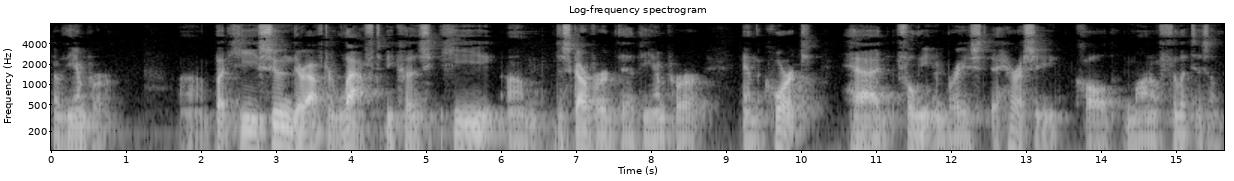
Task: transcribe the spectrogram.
of the emperor. Uh, but he soon thereafter left because he um, discovered that the emperor and the court had fully embraced a heresy called monothelitism.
